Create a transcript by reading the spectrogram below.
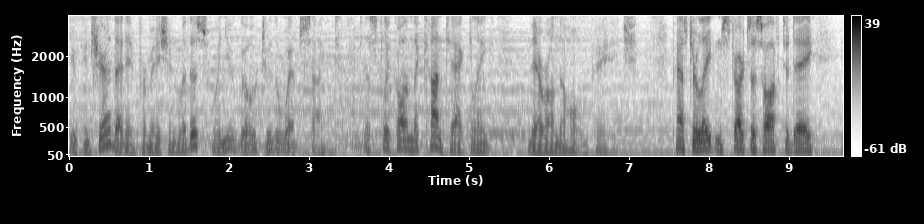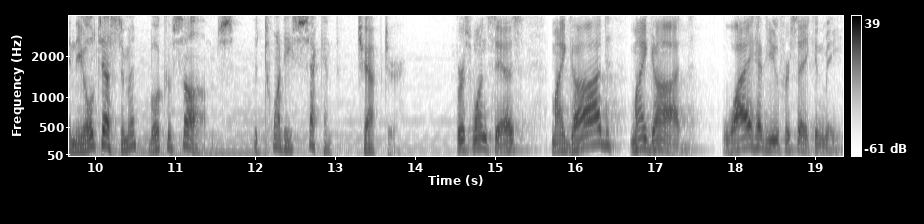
you can share that information with us when you go to the website. Just click on the contact link there on the home page. Pastor Layton starts us off today in the Old Testament book of Psalms, the 22nd chapter. Verse 1 says, My God, my God, why have you forsaken me?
